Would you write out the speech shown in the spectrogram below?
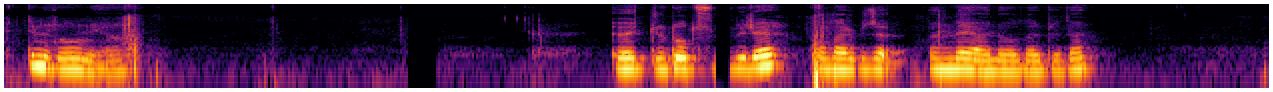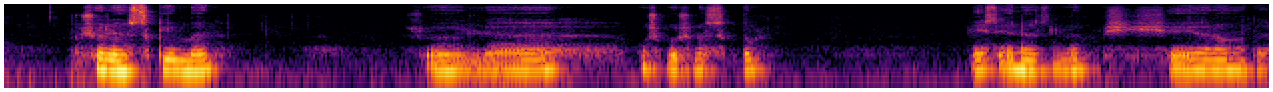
Bittiniz oğlum ya. Evet %31'e onlar bize önde yani onlar bizden. Şöyle sıkayım ben. Şöyle boş boşuna sıktım. Neyse en azından bir şey yaramadı.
